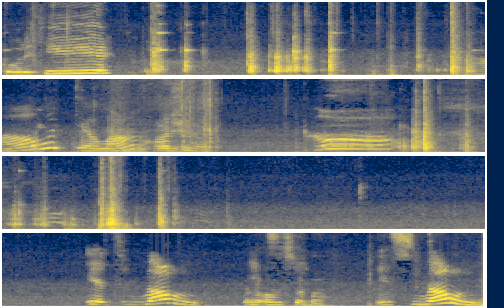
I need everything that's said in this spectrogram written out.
Put it here. How the Ano oras na ba? It's round.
